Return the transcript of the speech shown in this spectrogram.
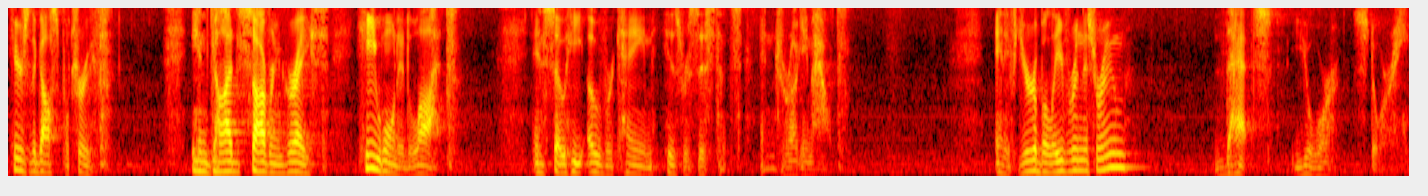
Here's the gospel truth in God's sovereign grace, he wanted Lot. And so he overcame his resistance and drug him out. And if you're a believer in this room, that's your story.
